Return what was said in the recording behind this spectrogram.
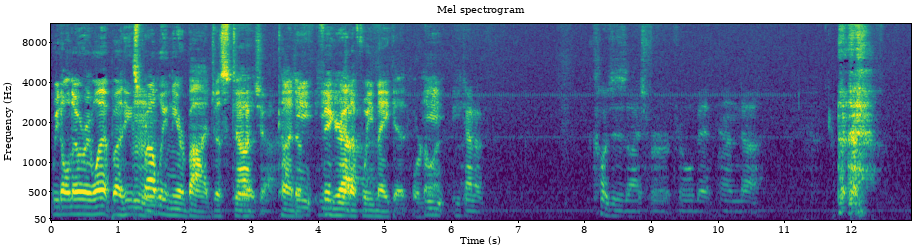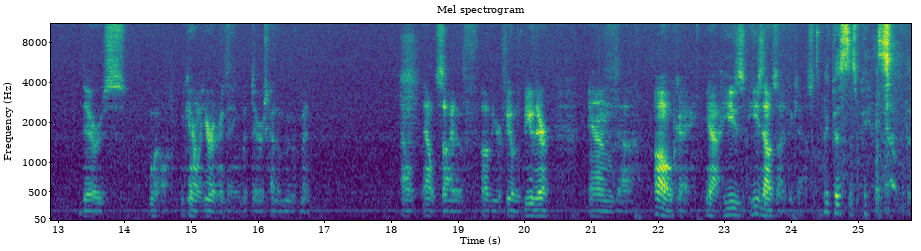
we don't know where he went, but he's Hmm. probably nearby just to Gotcha. kind of He- he, figure out uh, if we make it or not. he, he kind of closes his eyes for, for a little bit and uh, there's well you can't really hear it or anything but there's kind of movement out, outside of, of your field of view there and uh, oh okay yeah he's he's outside the castle He pissed his pants.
